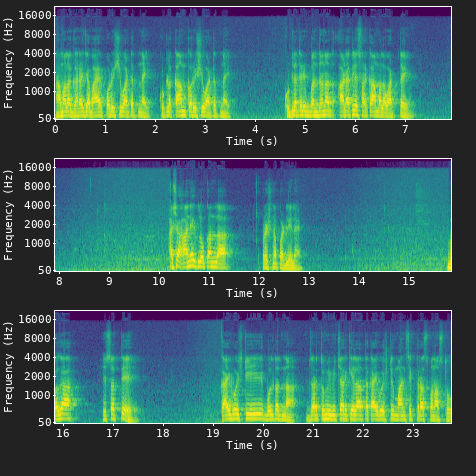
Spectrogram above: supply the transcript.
आम्हाला घराच्या बाहेर पडूशी वाटत नाही कुठलं काम करूशी वाटत नाही. कुठल्या तरी बंधनात अडकल्यासारखं आम्हाला वाटतं आहे अशा अनेक लोकांना प्रश्न पडलेला आहे. बघा हे सत्य आहे. काही गोष्टी बोलतात ना जर तुम्ही विचार केला तर काही गोष्टी मानसिक त्रास पण असतो.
